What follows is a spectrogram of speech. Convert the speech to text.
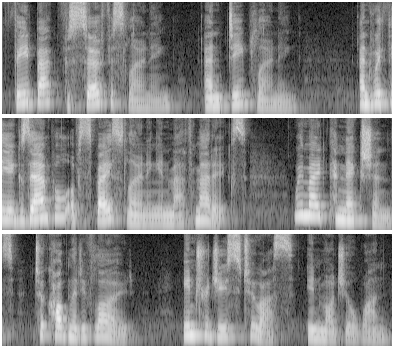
feedback for surface learning and deep learning, and with the example of space learning in mathematics, we made connections to cognitive load introduced to us in Module 1.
